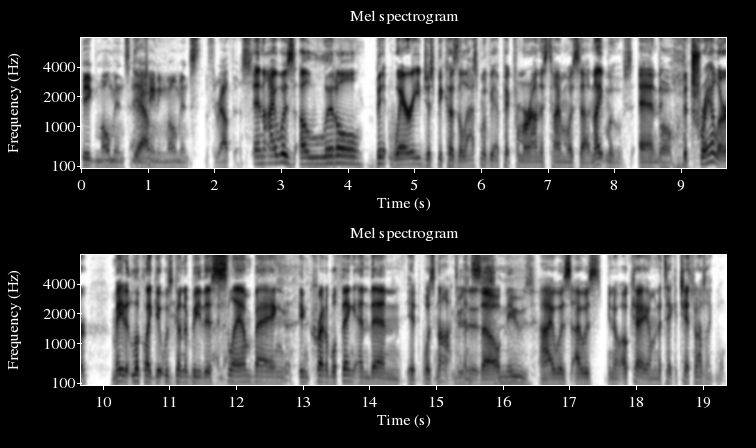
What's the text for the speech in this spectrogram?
big moments Yeah. entertaining moments throughout this and I was a little bit wary just because the last movie I picked from around this time was uh, Night Moves, and the trailer made it look like it was going to be this slam bang incredible thing, and then it was not. And so news I was, I was, you know, okay, I'm going to take a chance, but I was like, well.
